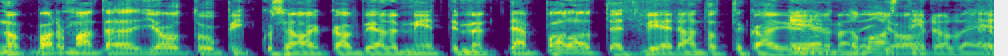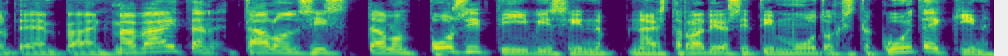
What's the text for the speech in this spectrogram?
No varmaan tämä joutuu pikkusen aikaa vielä miettimään. Tämä palautteet viedään totta kai ylimmälle johdolle eteenpäin. Mä väitän, täällä on siis täällä on positiivisin näistä Radio Cityn muutoksista. Kuitenkin,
